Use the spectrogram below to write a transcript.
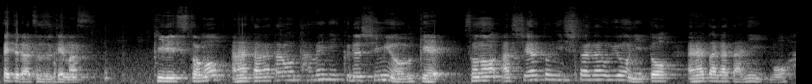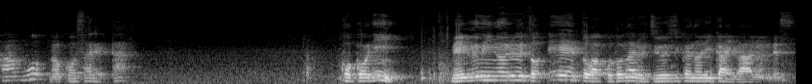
ペテロ続けます。キリストもあなた方のために苦しみを受けその足跡に従うようにとあなた方に模範を残された。ここに恵みのルート A とは異なる十字架の理解があるんです。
